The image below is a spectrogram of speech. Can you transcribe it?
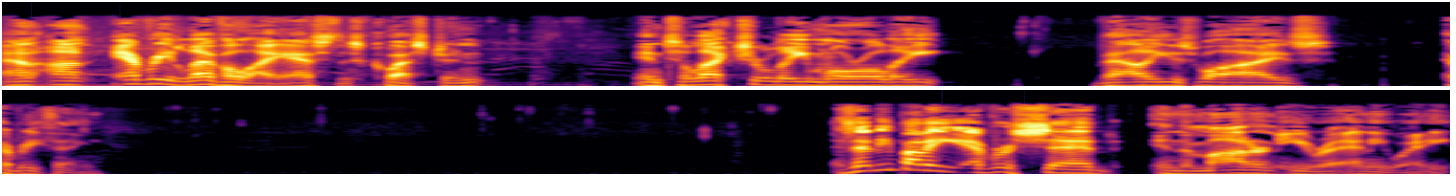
And on every level, I ask this question intellectually, morally, values wise, everything. Has anybody ever said in the modern era, anyway,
